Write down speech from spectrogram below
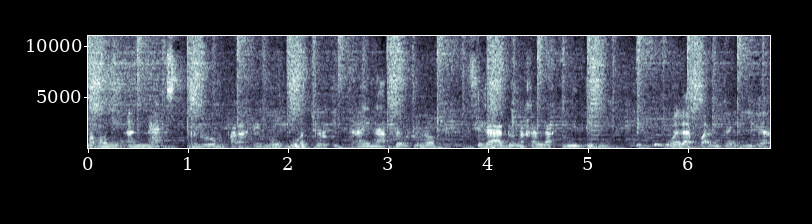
mauni ang next room para kay Bubot. Pero itry natin pero sirado nakalak ni din. Wala pa ang tag-iya.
